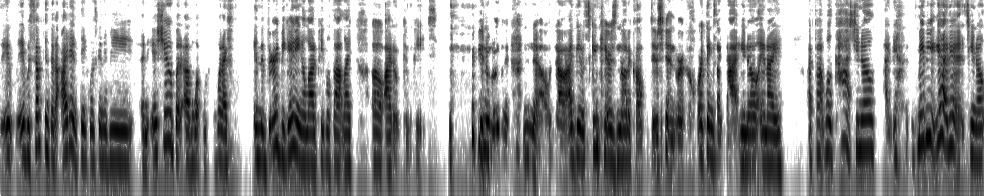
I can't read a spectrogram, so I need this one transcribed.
it, it was something that I didn't think was going to be an issue. But um, what what I in the very beginning, a lot of people thought like, "Oh, I don't compete." you know, like, no, no, I you know, skincare is not a competition, or or things like that. You know, and I, I thought, well, gosh, you know, maybe yeah it is you know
